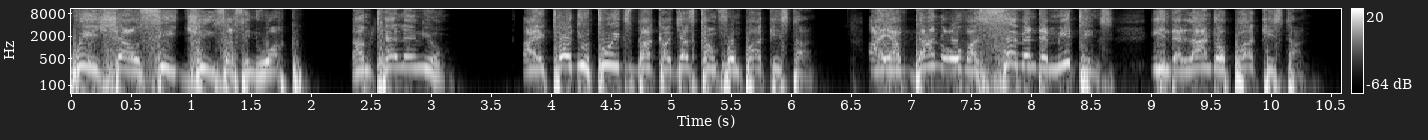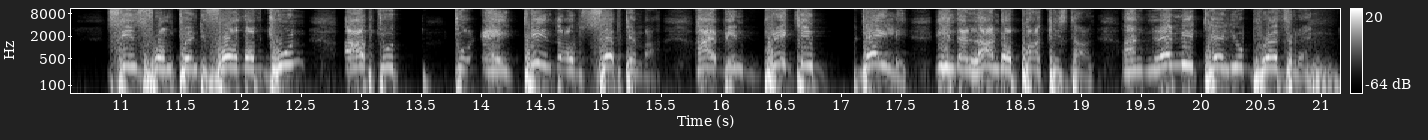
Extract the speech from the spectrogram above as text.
we shall see Jesus in work. I'm telling you, I told you two weeks back, I just come from Pakistan. I have done over 70 meetings in the land of Pakistan since from 24th of June up to, to 18th of September. I've been preaching daily in the land of Pakistan. And let me tell you, brethren,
